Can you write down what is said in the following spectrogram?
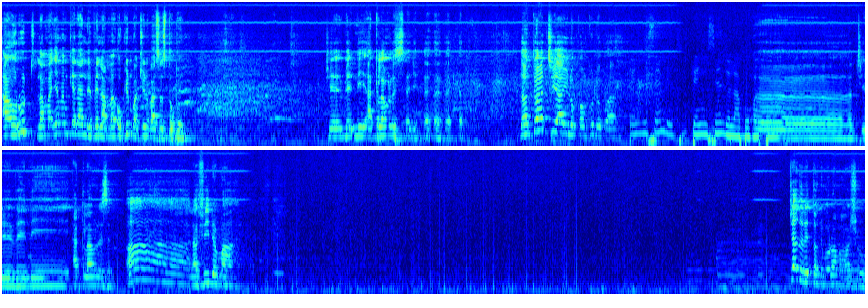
en route, la manière même qu'elle a levé la main, aucune voiture ne va se stopper. Tu es béni, acclame le Seigneur. Donc toi, tu as eu le concours de quoi? Technicien de laboratoire. Euh, Tu es béni, acclame le Seigneur. Ah, la fille de ma. Tu as donné ton numéro à Maman Chou.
